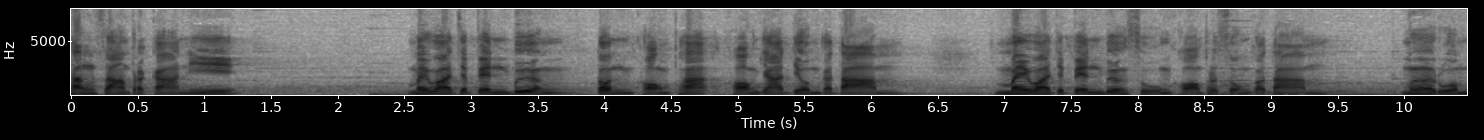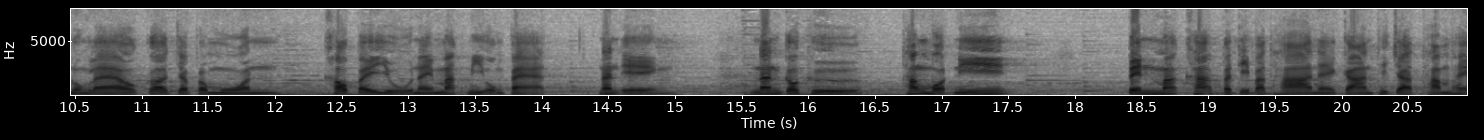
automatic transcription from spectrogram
ทั้งสามประการนี้ ไม่ว่าจะเป็นเบื้องต้นของพระของญาติโยมก็ตาม ไม่ว่าจะเป็นเบื้องสูงของพระสงฆ์ก็ตาม เมื่อรวมลงแล้วก็จะประมวลเข้าไปอยู่ในมรรคมีองค์ 8 นั่นเอง นั่นก็คือทั้งหมดนี้ เป็นมรรคปฏิปทาในการที่จะทำให้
